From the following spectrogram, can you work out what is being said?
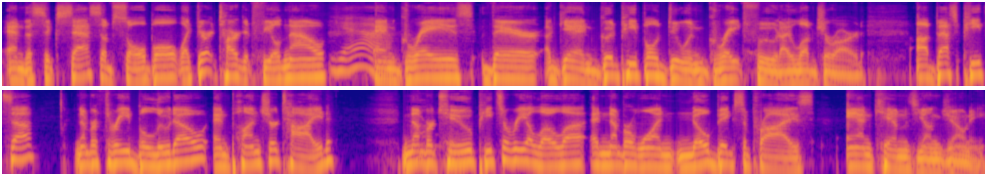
and the success of Soul Bowl, like they're at Target Field now, Yeah. and Graze. They're again good people doing great food. I love Gerard. Uh, best pizza. Number three, Beludo and Punch are tied. Number two, Pizzeria Lola, and number one, no big Surprise and Kim's Young Joni.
